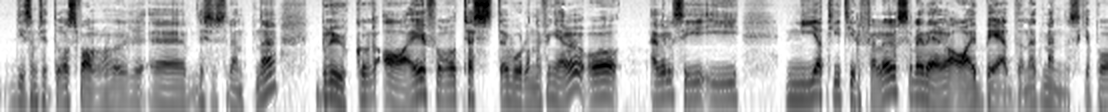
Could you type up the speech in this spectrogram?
de som sitter og svarer eh, disse studentene, bruker AI for å teste hvordan det fungerer. Og jeg vil si i ni av ti tilfeller så leverer AI bedre enn et menneske på,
